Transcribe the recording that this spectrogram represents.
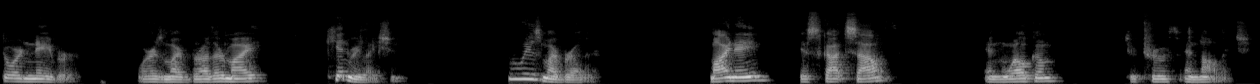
door neighbor? Or is my brother my kin relation? Who is my brother? My name is Scott South, and welcome to Truth and Knowledge.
